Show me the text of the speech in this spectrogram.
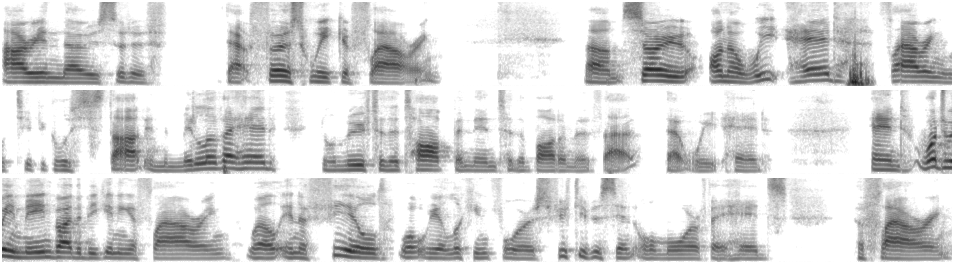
are in those sort of that first week of flowering. Um, so on a wheat head, flowering will typically start in the middle of the head. It'll move to the top and then to the bottom of that, that wheat head. And what do we mean by the beginning of flowering? Well, in a field, what we are looking for is 50% or more of their heads are flowering.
